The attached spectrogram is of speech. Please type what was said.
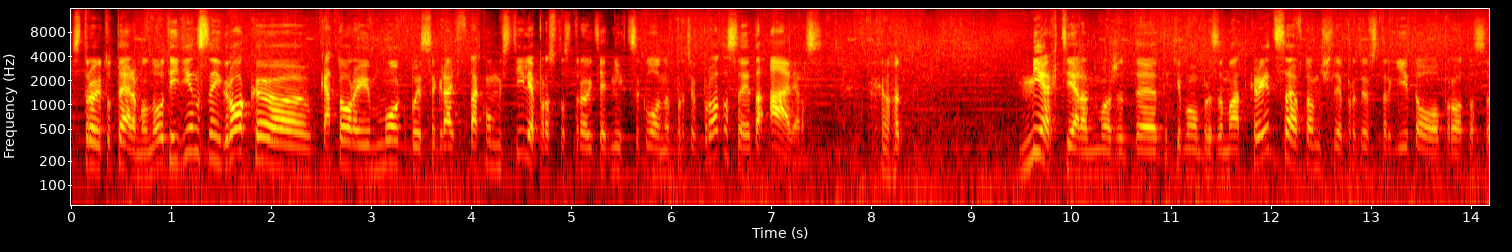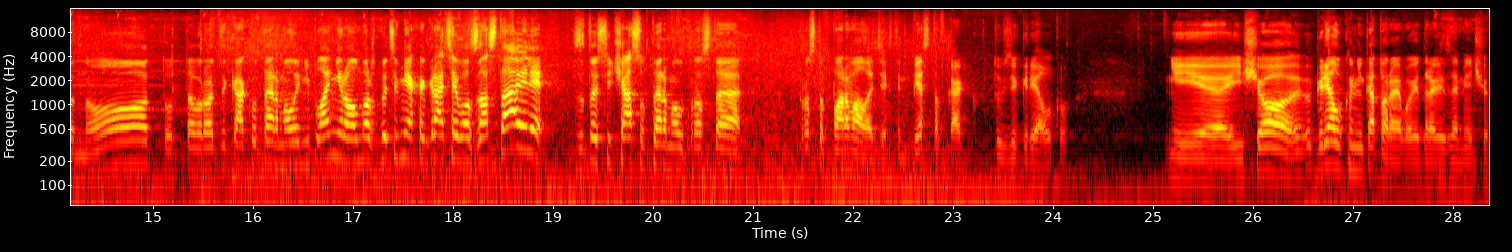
строит у Термал. Но вот единственный игрок, э, который мог бы сыграть в таком стиле, просто строить одних циклонов против Протоса, это Аверс. Вот. Мех Теран может э, таким образом открыться, в том числе против Старгейтового Протоса, но тут-то вроде как у Термала не планировал, может быть, в мех играть его заставили. Зато сейчас у Термал просто, просто порвал этих темпестов, как тузи грелку. И еще грелку не которая Void замечу.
